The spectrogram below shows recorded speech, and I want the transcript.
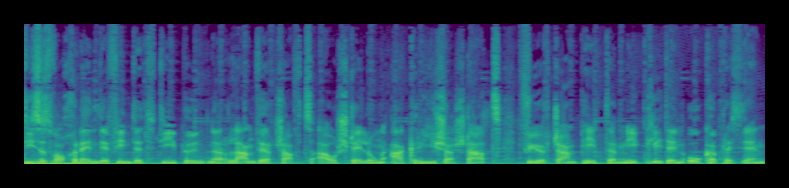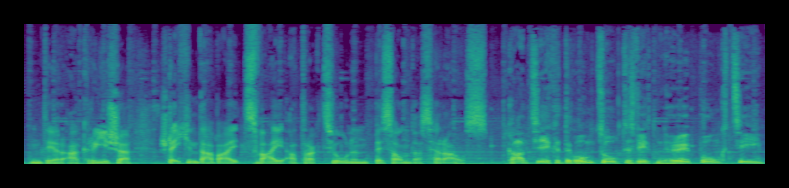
Dieses Wochenende findet die Bündner Landwirtschaftsausstellung Agrisha statt. Für Gian-Peter Nickli, den OK-Präsidenten der Agrisha, stechen dabei zwei Attraktionen besonders heraus. Ganz sicher der Umzug, das wird ein Höhepunkt sein.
